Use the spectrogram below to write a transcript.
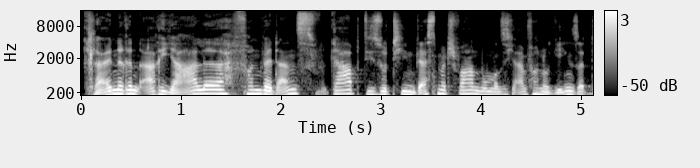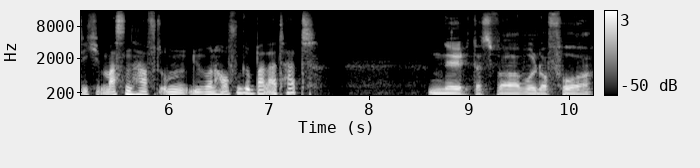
kleineren Areale von Verdansk gab, die so Team Deathmatch waren, wo man sich einfach nur gegenseitig massenhaft um, über den Haufen geballert hat? Nee, das war wohl noch vor.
